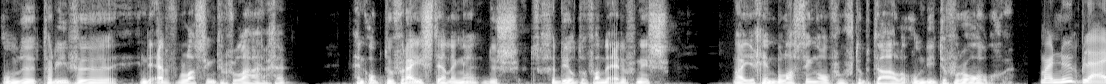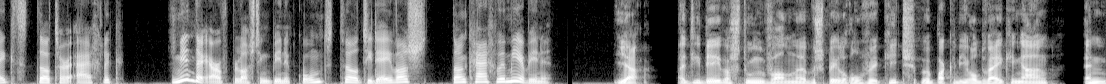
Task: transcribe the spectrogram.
om de tarieven in de erfbelasting te verlagen. En ook de vrijstellingen, dus het gedeelte van de erfenis waar je geen belasting over hoeft te betalen, om die te verhogen. Maar nu blijkt dat er eigenlijk minder erfbelasting binnenkomt, terwijl het idee was, dan krijgen we meer binnen. Ja, het idee was toen van uh, we spelen ongeveer kiet, we pakken die ontwijking aan. En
